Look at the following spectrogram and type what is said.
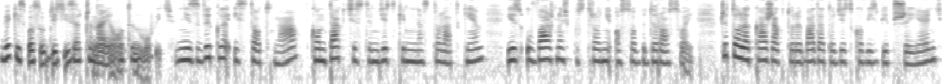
W jaki sposób dzieci zaczynają o tym mówić? Niezwykle istotna w kontakcie z tym dzieckiem i nastolatkiem jest uważność po stronie osoby dorosłej. Czy to lekarza, który bada to dziecko w izbie przyjęć,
